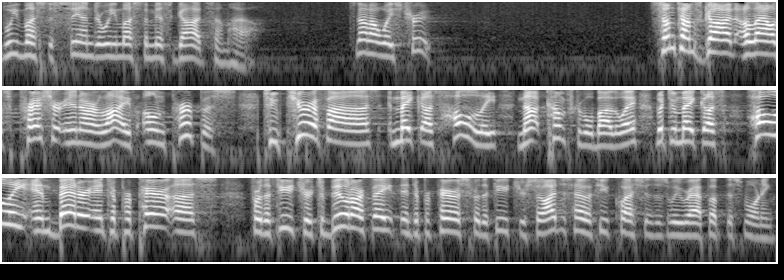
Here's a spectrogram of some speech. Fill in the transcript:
we must have sinned or we must have missed God somehow. It's not always true. Sometimes God allows pressure in our life on purpose to purify us and make us holy, not comfortable, by the way, but to make us holy and better and to prepare us for the future, to build our faith and to prepare us for the future. So I just have a few questions as we wrap up this morning.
